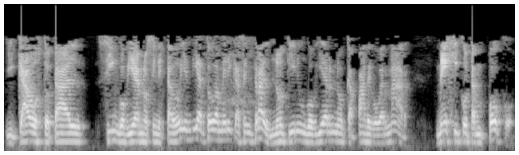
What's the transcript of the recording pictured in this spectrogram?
y caos total, sin gobierno, sin Estado. Hoy en día toda América Central no tiene un gobierno capaz de gobernar. México tampoco.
